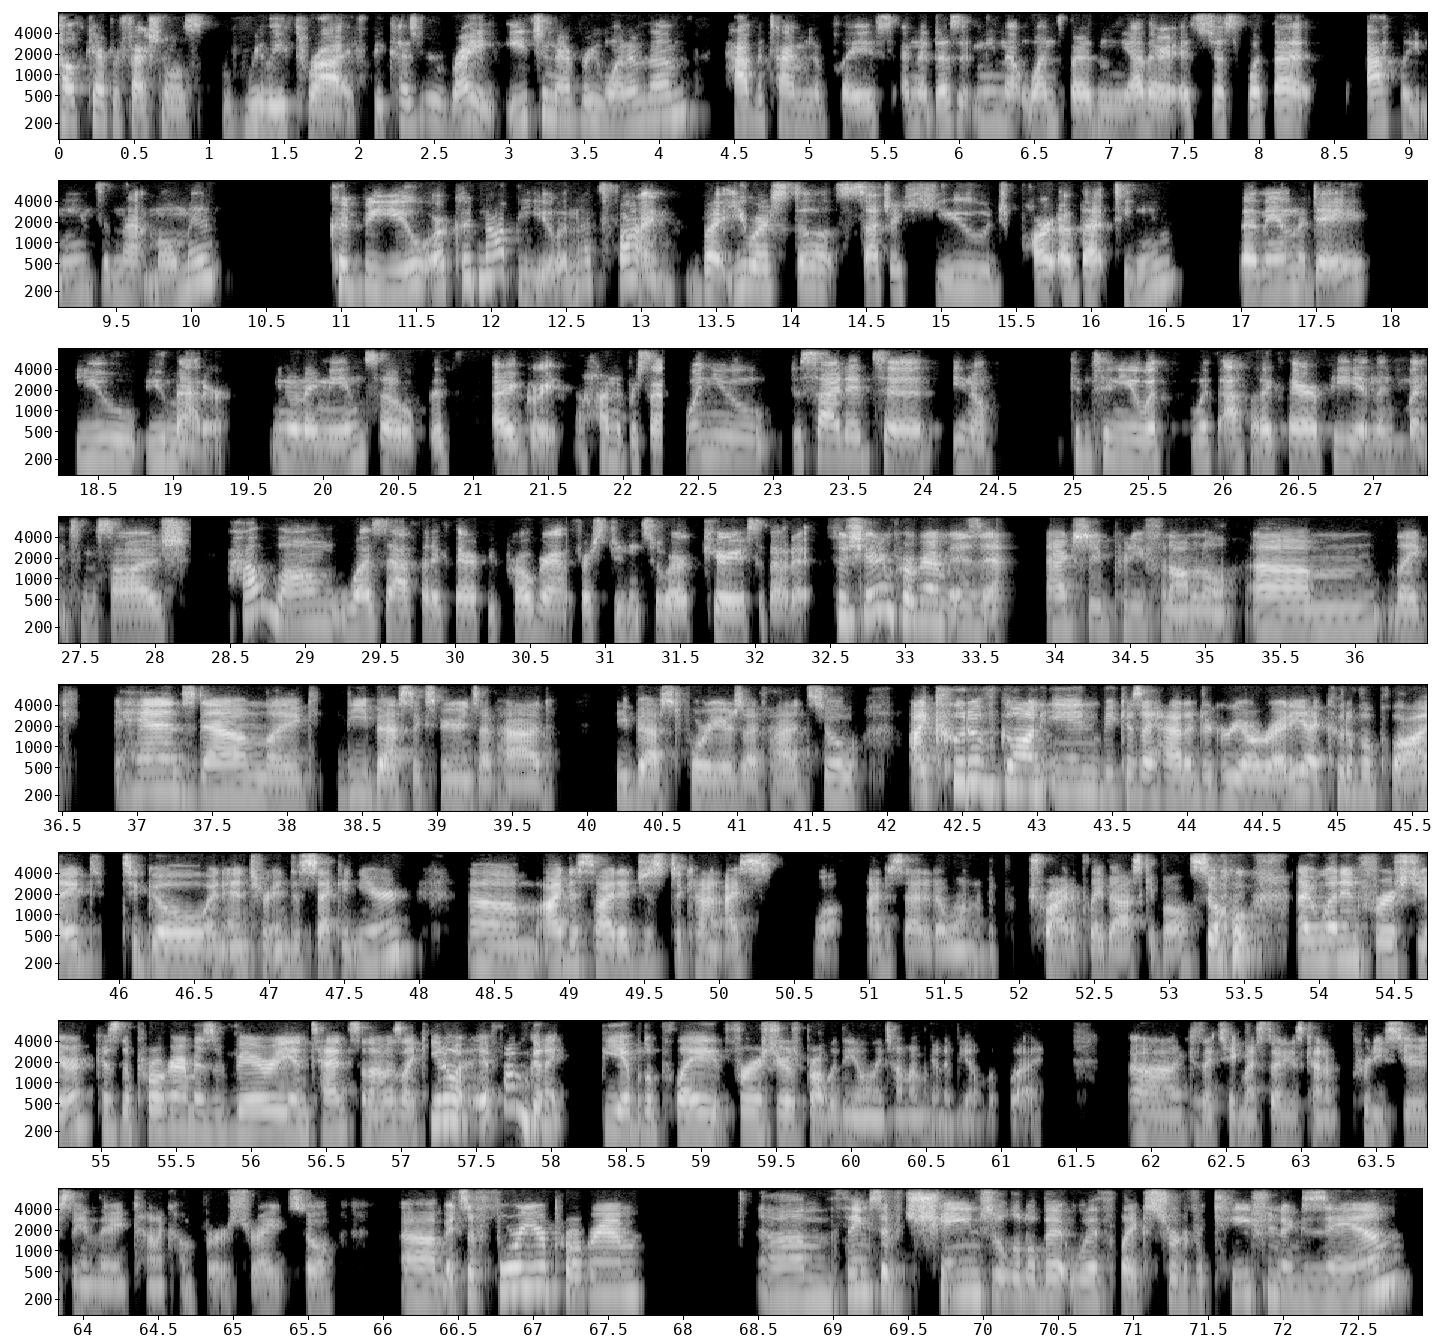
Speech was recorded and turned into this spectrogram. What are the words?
healthcare professionals really thrive because you're right each and every one of them have a time and a place and it doesn't mean that one's better than the other. It's just what that athlete needs in that moment could be you or could not be you and that's fine. But you are still such a huge part of that team that at the end of the day you you matter. You know what i mean? So it's i agree 100% when you decided to you know continue with with athletic therapy and then you went into massage how long was the athletic therapy program for students who are curious about it so Sheridan program is actually pretty phenomenal. Um, like hands down, like the best experience I've had, the best four years I've had. So I could have gone in because I had a degree already. I could have applied to go and enter into second year. Um, I decided just to kind of, I well, I decided I wanted to try to play basketball. So I went in first year because the program is very intense. And I was like, you know if I'm to be able to play, first year is probably the only time I'm going to be able to play because uh, I take my studies kind of pretty seriously and they kind of come first, right? So um, it's a four year program. Um, things have changed a little bit with like certification exam.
